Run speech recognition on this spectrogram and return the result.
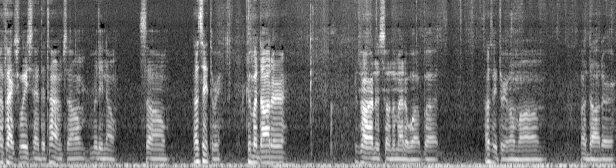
infatuation at the time. So I don't really know. So I'd say three. Because my daughter is my heart and soul no matter what. But I'd say three. My mom, my daughter,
